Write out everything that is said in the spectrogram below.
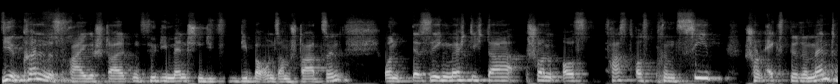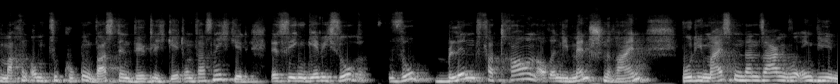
Wir können es frei gestalten für die Menschen, die, die bei uns am Start sind. Und deswegen möchte ich da schon aus, fast aus Prinzip schon Experimente machen, um zu gucken, was denn wirklich geht und was nicht geht. Deswegen gebe ich so, so blind Vertrauen auch in die Menschen rein, wo die meisten dann sagen, so irgendwie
